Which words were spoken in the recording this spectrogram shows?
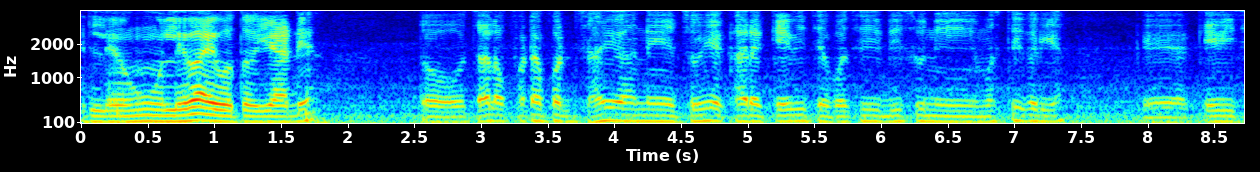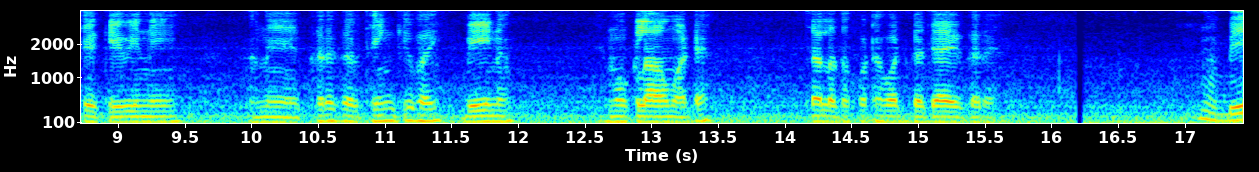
એટલે હું લેવા આવ્યો તો યાર્ડે. તો ચાલો ફટાફટ જઈએ અને જોઈએ ખારેક કેવી છે. પછી દીશુની મસ્તી કરીએ કે કેવી છે કેવી નહીં. અને ખરેખર થેન્ક યુ ભાઈ બેયને મોકલાવા માટે. ચાલો તો ફટાફટ જાય કરે બે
